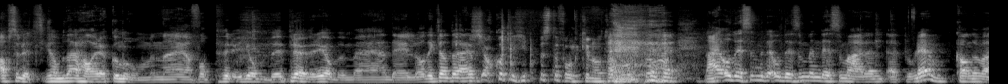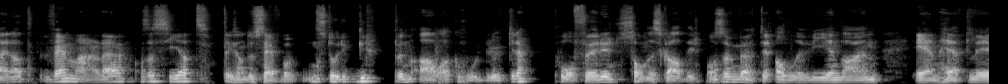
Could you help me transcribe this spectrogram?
Absolutt. Ikke Der har økonomene iallfall prøver å jobbe med en del. og det, ikke er Ikke akkurat de hippeste folkene å ta fra. Nei, og det som, og det som, men det som er en, et problem, kan jo være at hvem er det Altså Si at sant, du ser på den store gruppen av alkoholbrukere påfører sånne skader, og så møter alle vi en da en enhetlig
